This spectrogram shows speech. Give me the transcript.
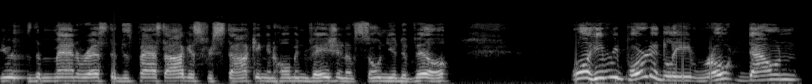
He was the man arrested this past August for stalking and home invasion of Sonya Deville. Well, he reportedly wrote down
